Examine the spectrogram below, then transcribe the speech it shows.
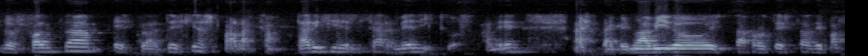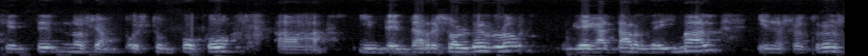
nos faltan estrategias para captar y fidelizar médicos. Hasta que no ha habido esta protesta de pacientes, no se han puesto un poco a intentar resolverlo llega tarde y mal y nosotros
